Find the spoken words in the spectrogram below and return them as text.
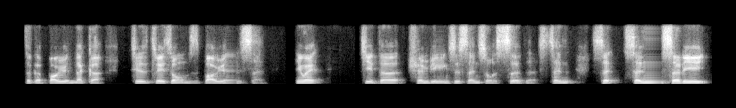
这个、抱怨那个，其实最终我们是抱怨神。因为记得权柄是神所设的，神神神设立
